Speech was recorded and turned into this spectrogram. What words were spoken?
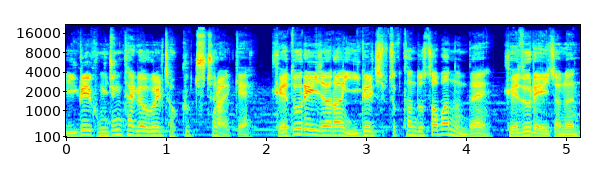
이글 공중 타격을 적극 추천할게. 궤도 레이저랑 이글 집속탄도 써봤는데 궤도 레이저는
